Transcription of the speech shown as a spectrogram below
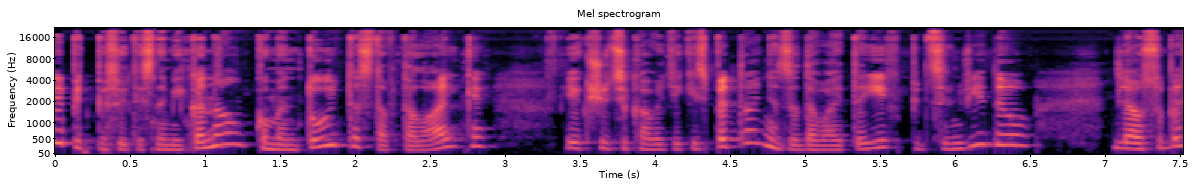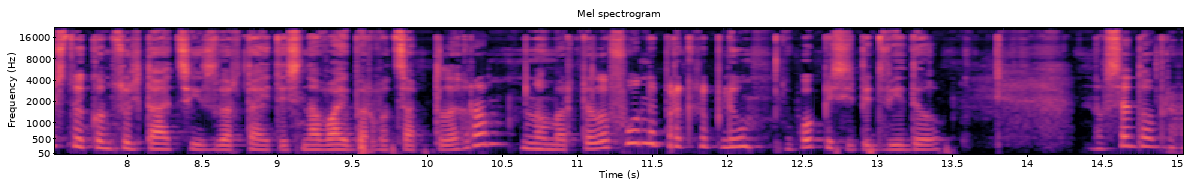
Ви підписуйтесь на мій канал, коментуйте, ставте лайки. Якщо цікавить якісь питання, задавайте їх під цим відео. Для особистої консультації звертайтесь на Viber, WhatsApp, Telegram. Номер телефону прикріплю в описі під відео. На все добре.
